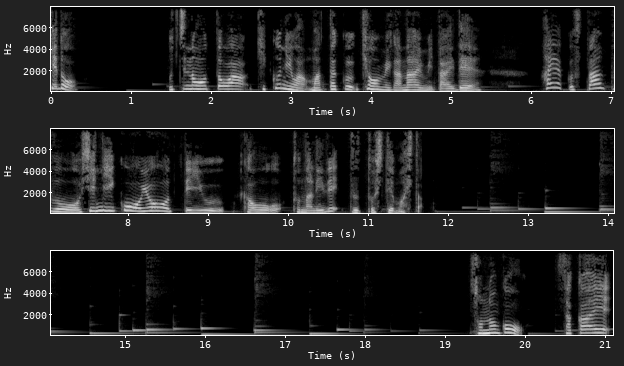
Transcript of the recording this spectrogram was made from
けど、うちの夫は聞くには全く興味がないみたいで、早くスタンプをしに行こうよっていう顔を隣でずっとしてました。その後、栄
